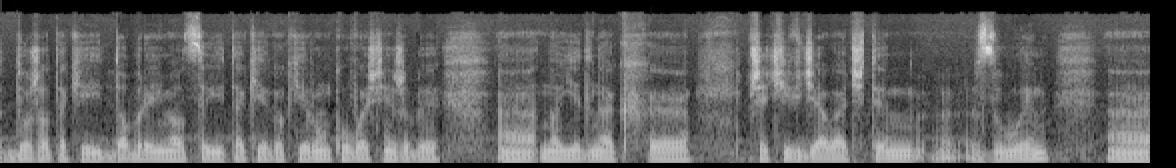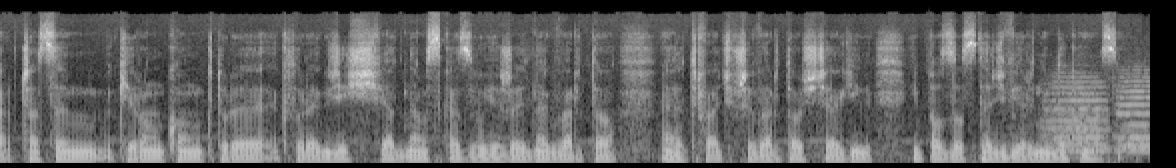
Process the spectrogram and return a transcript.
dużo takiej dobrej mocy i takiego kierunku właśnie, żeby e, no jednak przeciwdziałać tym złym czasem kierunkom, które, które gdzieś świat nam wskazuje, że jednak warto trwać przy wartościach i, i pozostać wiernym do końca.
